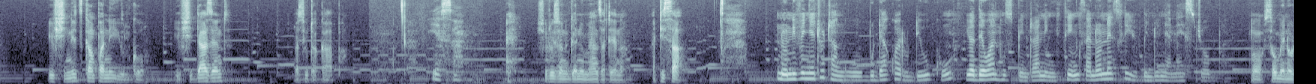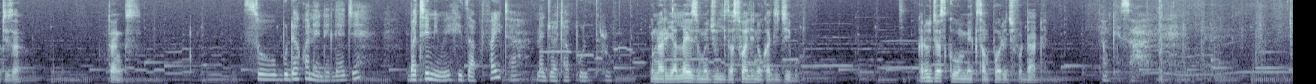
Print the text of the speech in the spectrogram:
if she needs company you'll go if she doesn't basi utakaa hapa Yes sir. shiro hizo ni gani umeanza tena ati saa No, ni venye tu tangu budako arudi huku, you're the one who's been running things and honestly you've been doing a nice job. oh, so umenotice eh? thanks So budako anaendeleaje? But anyway, he's a fighter, najua atapull through. una realize umejiuliza swali na ukajijibu can you just go make some porridge for dad Okay, sir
